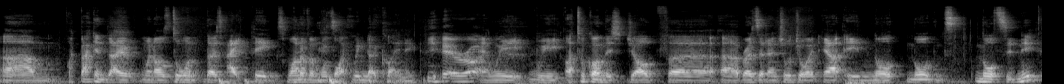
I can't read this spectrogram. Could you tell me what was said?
Um, like back in the day when I was doing those eight things, one of them was like window cleaning. yeah, right. and we, we I took on this job for a residential joint out in North North North Sydney,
